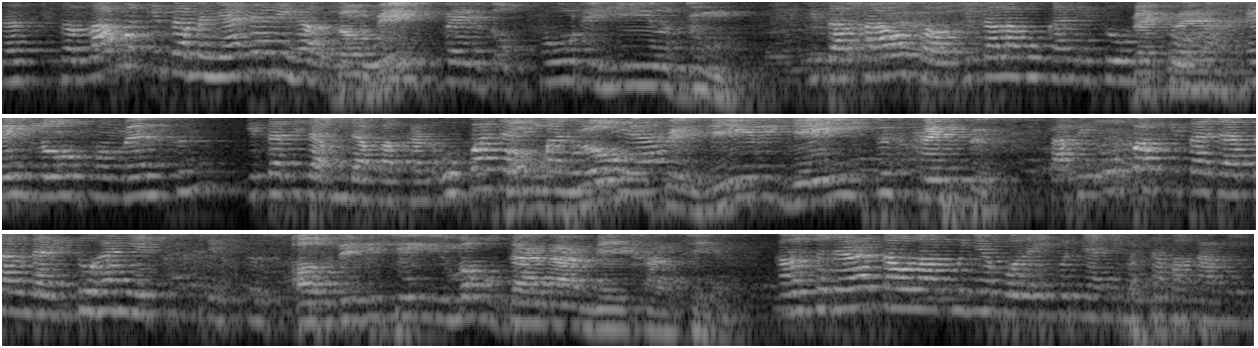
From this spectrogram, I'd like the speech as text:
Dan selama kita menyadari hal dan itu, weten wij het ook voor de Heer doen. kita tahu bahwa kita lakukan itu untuk Tuhan. geen loon van mensen, Kita tidak mendapatkan upah dari maar ons loon manusia, is bij Heer Jezus Christus. tapi upah kita datang dari Tuhan Yesus Kristus. Als we dit lied zingen, u mag ook daarna mee gaan zingen. Kalau saudara tahu lagunya, boleh ikut nyanyi bersama kami.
